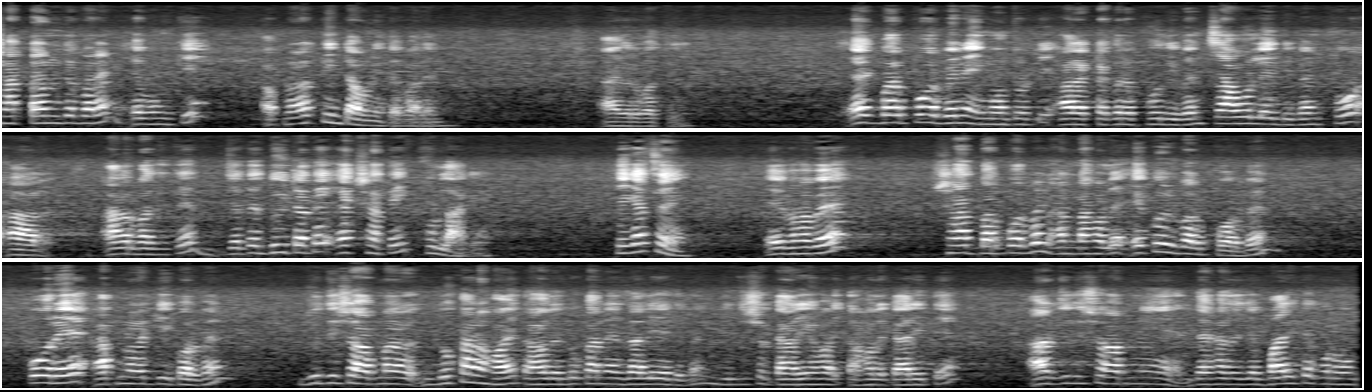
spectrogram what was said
সাতটাও নিতে পারেন এবং কি আপনারা তিনটাও নিতে পারেন আগরবাতি। একবার পড়বেন এই মন্ত্রটি আর একটা করে ফু দিবেন, চাউলে দিবেন ফু আর আগরবাতিতে, যাতে দুইটাতে একসাথেই ফু লাগে। ঠিক আছে? এইভাবে সাতবার পড়বেন আর না হলে একুশ বার পড়বেন পরে আপনারা কি করবেন? যদি সব আপনার দোকান হয়, তাহলে দোকানে জ্বালিয়ে দেবেন। যদি গাড়ি হয়, তাহলে গাড়িতে। আর যদি সব আপনি দেখা যায় যে বাড়িতে কোনো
